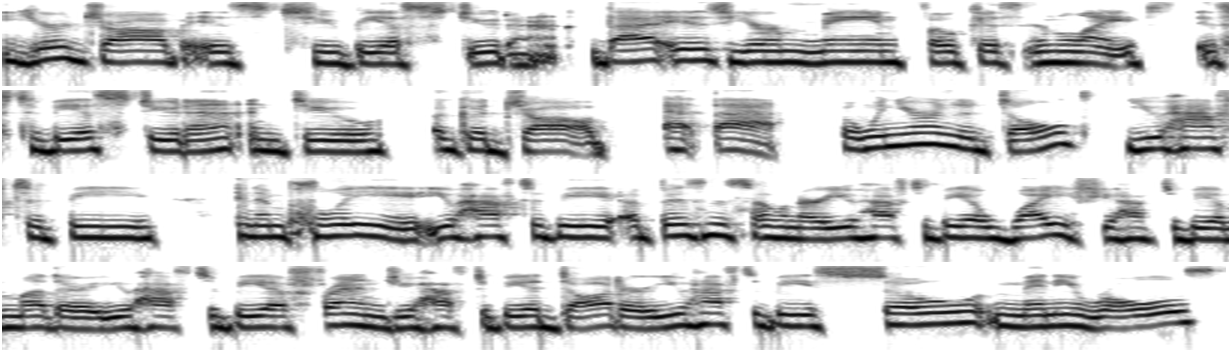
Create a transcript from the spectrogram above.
your job is to be a student. That is your main focus in life is to be a student and do a good job at that. But when you're an adult, you have to be an employee, you have to be a business owner, you have to be a wife, you have to be a mother, you have to be a friend, you have to be a daughter, you have to be so many roles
